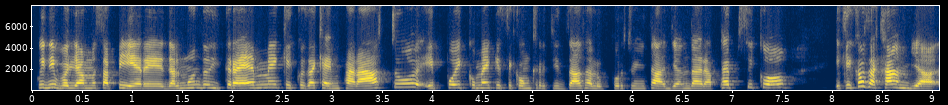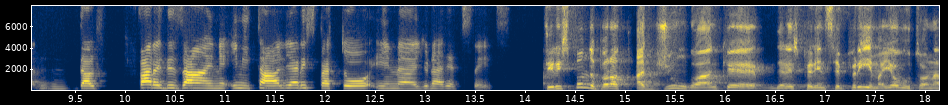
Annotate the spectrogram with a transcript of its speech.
Quindi vogliamo sapere dal mondo di 3M che cos'è che ha imparato e poi com'è che si è concretizzata l'opportunità di andare a PepsiCo e che cosa cambia dal fare design in Italia rispetto in eh, United States. Ti rispondo però, aggiungo anche delle esperienze prima. Io ho avuto una,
